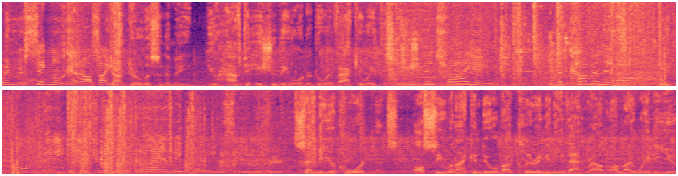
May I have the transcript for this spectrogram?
When your signal cut off, I... Doctor, listen to me. You have to issue the order to evacuate the station. We've been trying. The Covenant, they've already taken over the landing bays. Send me your coordinates. I'll see what I can do about clearing an evac route on my way to you.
